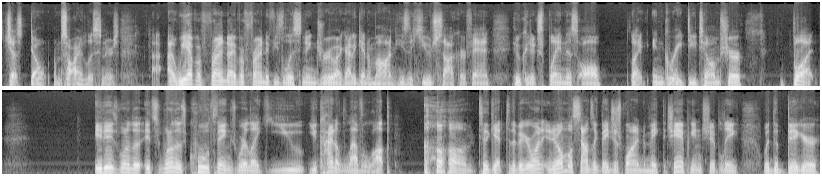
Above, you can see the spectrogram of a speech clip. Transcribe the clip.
just don't. I'm sorry, listeners. I, we have a friend. I have a friend. If he's listening, Drew, I got to get him on. He's a huge soccer fan who could explain this all like in great detail. I'm sure, but it is one of the. It's one of those cool things where like you you kind of level up um, to get to the bigger one. And it almost sounds like they just wanted to make the championship league with the bigger.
